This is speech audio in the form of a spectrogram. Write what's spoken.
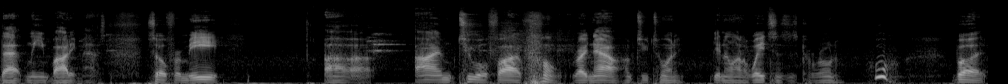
that lean body mass. So for me, uh, I'm 205 oh, right now. I'm 220, getting a lot of weight since this Corona. Whew. But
